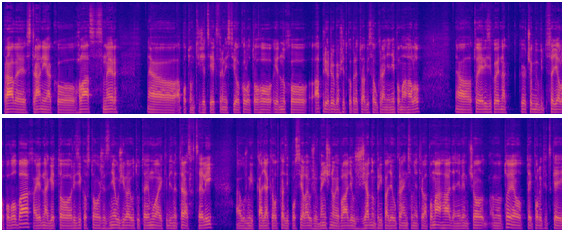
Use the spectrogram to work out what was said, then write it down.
práve strany ako Hlas, Smer a potom tí všetci extrémisti okolo toho jednoducho a priori robia všetko preto, aby sa Ukrajine nepomáhalo. To je riziko jednak, čo by sa dialo po voľbách a jednak je to riziko z toho, že zneužívajú tú tému, aj keby sme teraz chceli, a už mi kaďaké odkazy posielajú, že v menšinovej vláde už v žiadnom prípade Ukrajincom netreba pomáhať a neviem čo. To je o tej politickej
